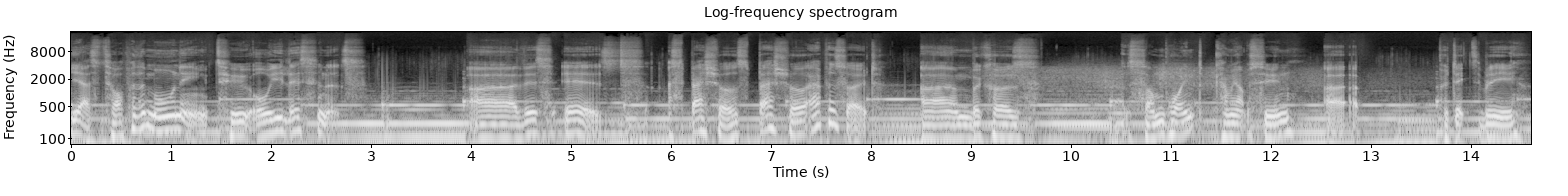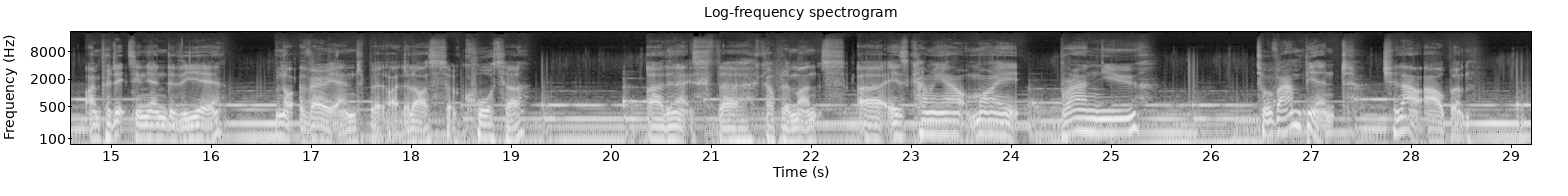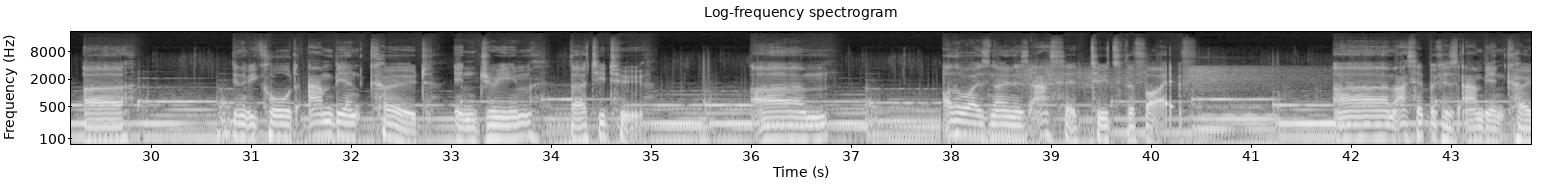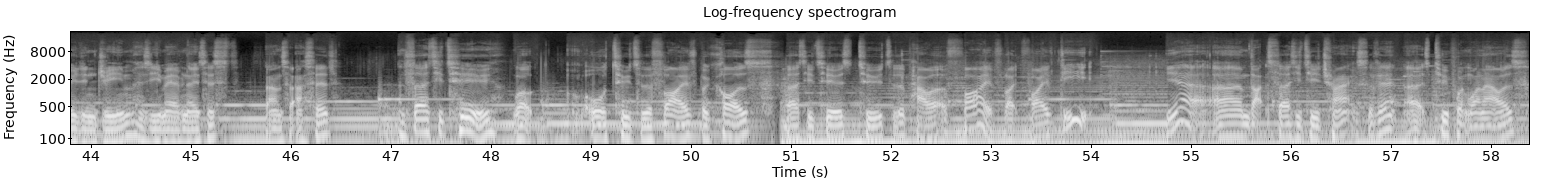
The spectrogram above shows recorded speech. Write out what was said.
Yes, top of the morning to all you listeners. Uh, this is a special, special episode um, because at some point coming up soon, uh, predictably, I'm predicting the end of the year. Not the very end, but like the last sort of quarter, uh, the next uh, couple of months, uh, is coming out my brand new sort of ambient chill out album. Uh, going to be called Ambient Code in Dream 32. Um, otherwise known as Acid 2 to the 5. Um, acid because ambient code in Dream, as you may have noticed, stands for acid. And 32, well, or 2 to the 5 because 32 is 2 to the power of 5, like 5D. Yeah, um, that's 32 tracks of it. Uh, it's 2.1 hours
